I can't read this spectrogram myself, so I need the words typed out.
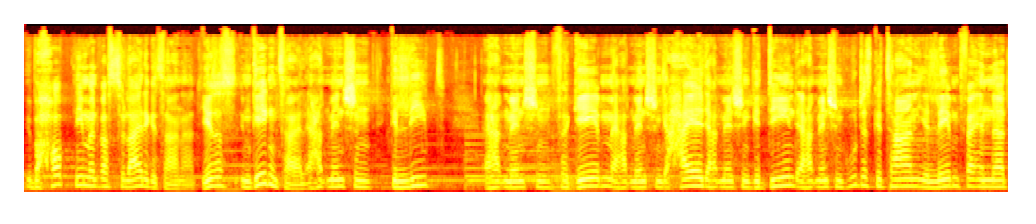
überhaupt niemand was zu Leide getan hat. Jesus im Gegenteil, er hat Menschen geliebt, er hat Menschen vergeben, er hat Menschen geheilt, er hat Menschen gedient, er hat Menschen Gutes getan, ihr Leben verändert.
